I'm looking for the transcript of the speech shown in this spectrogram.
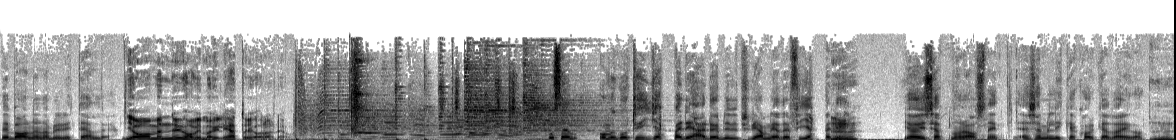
När barnen har blivit lite äldre. Ja men nu har vi möjlighet att göra det. Och sen om vi går till Jeopardy här. Du har blivit programledare för Jeopardy. Mm. Jag har ju sett några avsnitt. Jag känner mig lika korkad varje gång. Mm.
